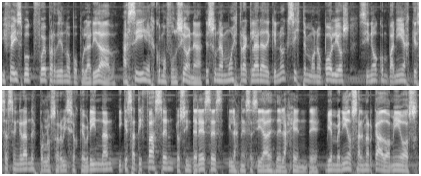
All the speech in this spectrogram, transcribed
y Facebook fue perdiendo popularidad. Así es como funciona, es una muestra clara de que no existen monopolios, sino compañías que se hacen grandes por los servicios que brindan y que satisfacen los intereses y las necesidades de la gente. Bienvenidos al mercado amigos,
